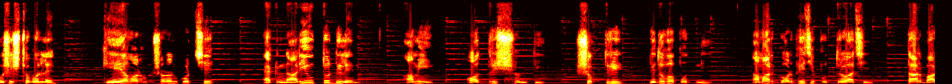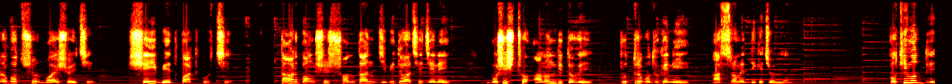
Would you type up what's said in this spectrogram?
বশিষ্ঠ বললেন, কে আমার অনুসরণ করছে? এক নারী উত্তর দিলেন, আমি অদৃশ্যন্তী, শক্তি, বিধবা পত্নী। আমার গর্ভে যে পুত্র আছে, তার বারো বৎসর বয়স হয়েছে, সেই বেদপাঠ করছে। তার বংশের সন্তান জীবিত আছে জেনে বশিষ্ঠ আনন্দিত হয়ে পুত্রবধূকে নিয়ে আশ্রমের দিকে চললেন। পথিমধ্যে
